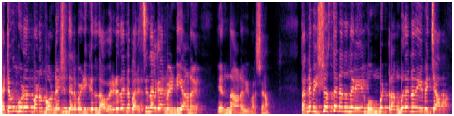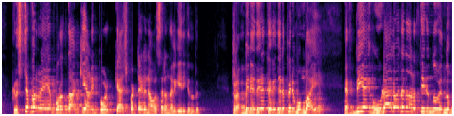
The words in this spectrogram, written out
ഏറ്റവും കൂടുതൽ പണം ഫൗണ്ടേഷൻ ചെലവഴിക്കുന്നത് അവരുടെ തന്നെ പരസ്യം നൽകാൻ വേണ്ടിയാണ് എന്നാണ് വിമർശനം. തന്റെ വിശ്വസ്തൻ എന്ന നിലയിൽ മുമ്പ് ട്രംപ് തന്നെ നിയമിച്ച ക്രിസ്റ്റഫർ റേയെ പുറത്താക്കിയാണ് ഇപ്പോൾ കാഷ് പട്ടേലിന് അവസരം നൽകിയിരിക്കുന്നത്. ട്രംപിനെതിരെ തിരഞ്ഞെടുപ്പിന് മുമ്പായി എഫ് ബി ഐ ഗൂഢാലോചന നടത്തിയിരുന്നുവെന്നും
